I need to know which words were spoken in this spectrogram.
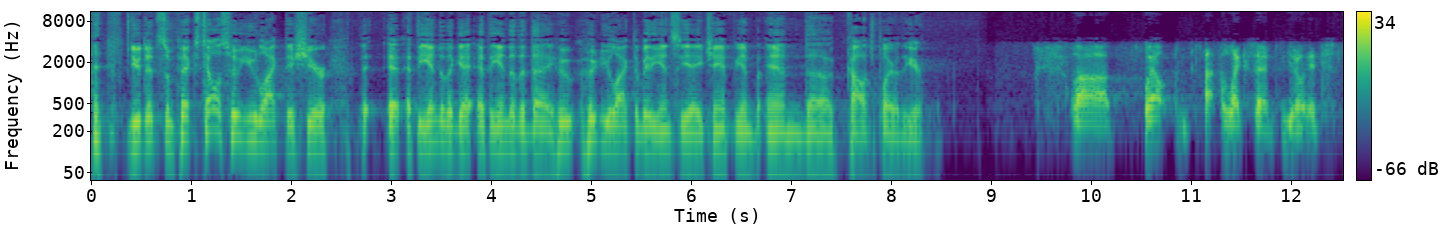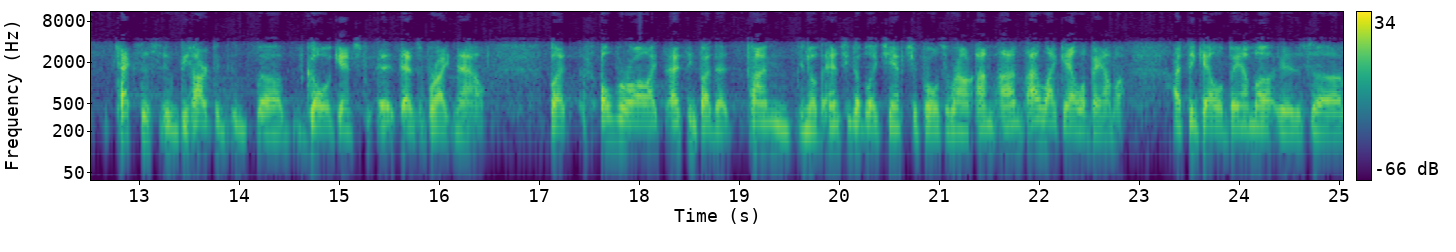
you did some picks. Tell us who you like this year. At the end of the at the end of the day, who who do you like to be the NCAA champion and uh, college player of the year? Uh, well, uh, like I said, you know, it's Texas, it would be hard to uh, go against as of right now. But overall, I, I think by the time you know the NCAA championship rolls around, I'm, I'm I like Alabama. I think Alabama is uh,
